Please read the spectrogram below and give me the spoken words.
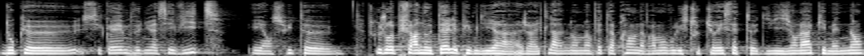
Donc c'est quand même venu assez vite. Et ensuite, parce que j'aurais pu faire un hôtel et puis me dire ah, j'arrête là. Non, mais en fait après, on a vraiment voulu structurer cette division-là qui est maintenant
